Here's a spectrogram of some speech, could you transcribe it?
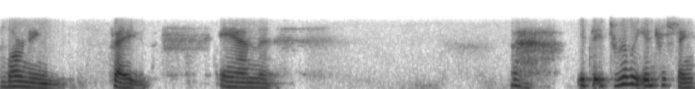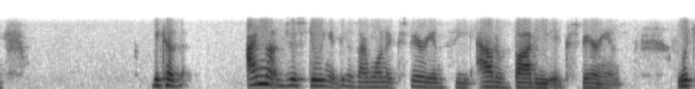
learning phase, and it's it's really interesting because I'm not just doing it because I want to experience the out of body experience, which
